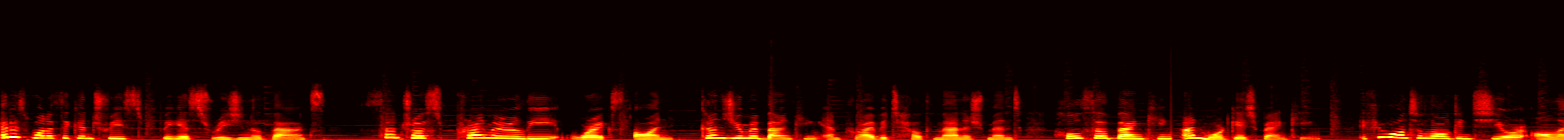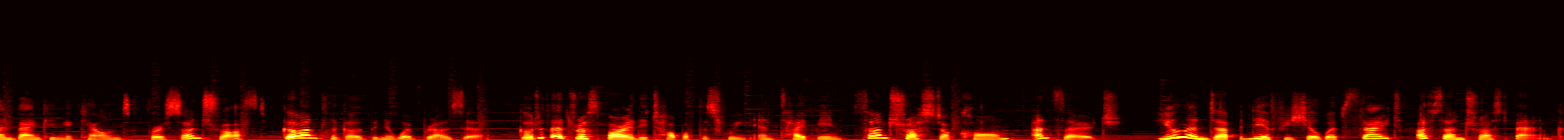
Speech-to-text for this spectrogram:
It is one of the country's biggest regional banks SunTrust primarily works on consumer banking and private wealth management, wholesale banking, and mortgage banking. If you want to log into your online banking account for SunTrust, go and click open a web browser. Go to the address bar at the top of the screen and type in suntrust.com and search. You'll end up in the official website of SunTrust Bank.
